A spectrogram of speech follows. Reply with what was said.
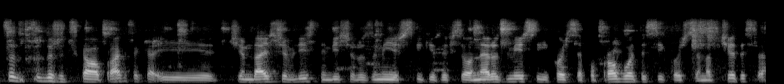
Це, це дуже цікава практика, і чим далі в ліс, тим більше розумієш, скільки ти всього не розумієш, скільки хочеться попробувати, скільки хочеться навчитися.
